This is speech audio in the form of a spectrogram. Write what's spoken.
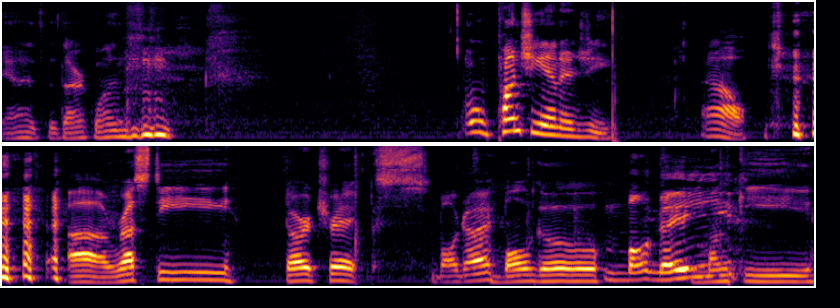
Yeah, it's a dark one. Oh, punchy energy. Ow. Uh, Rusty, Dartrix, Ball guy. Bulgo, Ball guy. Monkey.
